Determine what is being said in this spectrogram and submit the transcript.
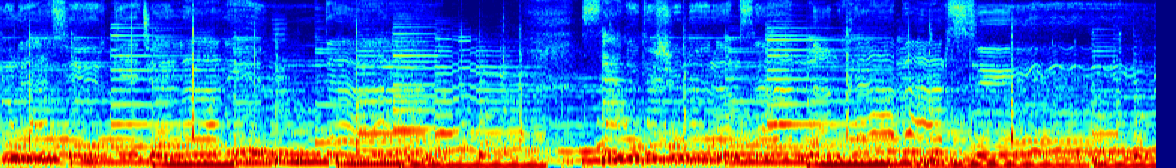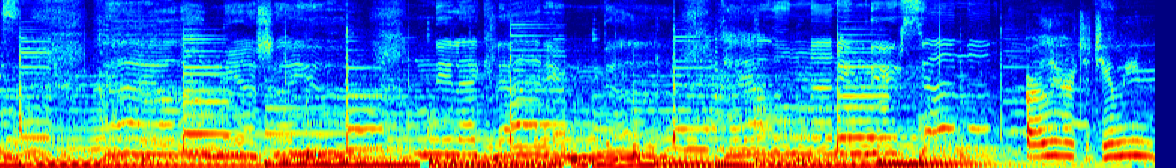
Güleşir gecelerimde did you mean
